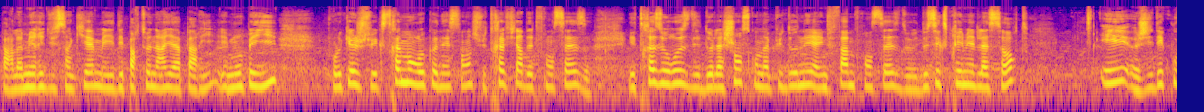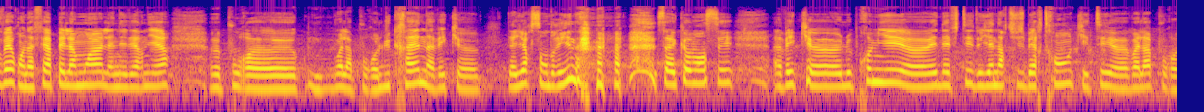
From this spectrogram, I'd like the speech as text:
par la mairie du 5e et des partenariats à Paris et mon pays pour lequel je suis extrêmement reconnaissante. Je suis très fière d'être française et très heureuse de la chance qu'on a pu donner à une femme française de, s'exprimer de la sorte. Et euh, j'ai découvert, on a fait appel à moi l'année dernière euh, pour euh, voilà pour l'Ukraine avec d'ailleurs Sandrine. Ça a commencé avec le premier NFT de Yann Arthus Bertrand qui était voilà pour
